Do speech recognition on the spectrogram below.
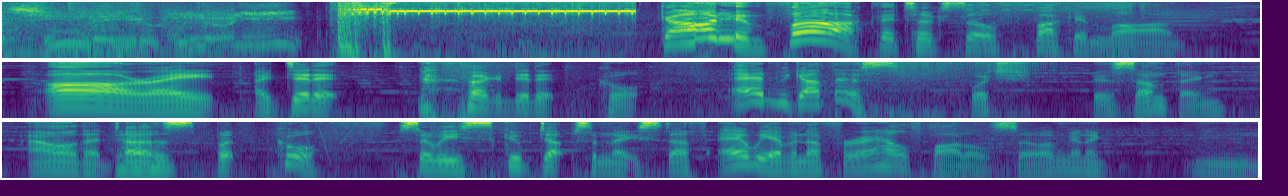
Got him! Fuck! That took so fucking long. Alright, I did it. Fucking did it. Cool. And we got this, which is something. I don't know what that does, but cool. So we scooped up some nice stuff, and we have enough for a health bottle. So I'm gonna. Hmm.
